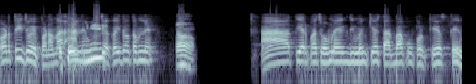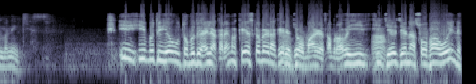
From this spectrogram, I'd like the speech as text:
પડતી જ હોય પણ અમારે આને હું છે કહી દઉં તમને. હા. આ અત્યાર પાછો હમણાં એક દી મને કેસ તાર બાપુ પર કેસ કરી મને કેસ. ઈ ઈ બધું એવું તો બધું હાલ્યા કરે. એમાં કેસ કબેડા કરે જો મારે સાંભળો હવે ઈ ઈ જે જેના સ્વભાવ હોય ને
